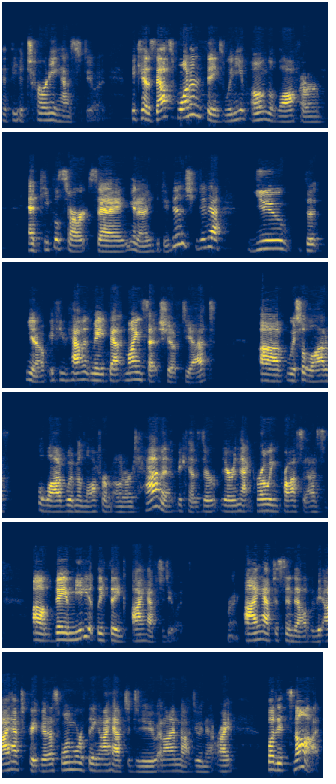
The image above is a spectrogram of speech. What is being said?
that the attorney has to do it. Because that's one of the things when you own the law firm and people start saying, you know, you do this, you do that, you, the, you know, if you haven't made that mindset shift yet, uh, which a lot of a lot of women law firm owners haven't because they're they're in that growing process, um, they immediately think I have to do it. Right. I have to send out the I have to create that's one more thing I have to do, and I'm not doing that right. But it's not.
